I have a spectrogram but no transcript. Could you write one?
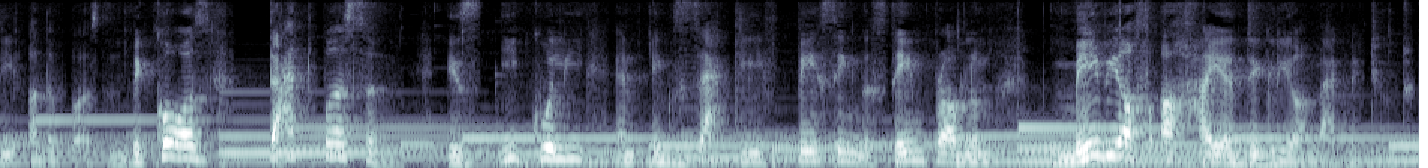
the other person because that person is equally and exactly facing the same problem, maybe of a higher degree or magnitude,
